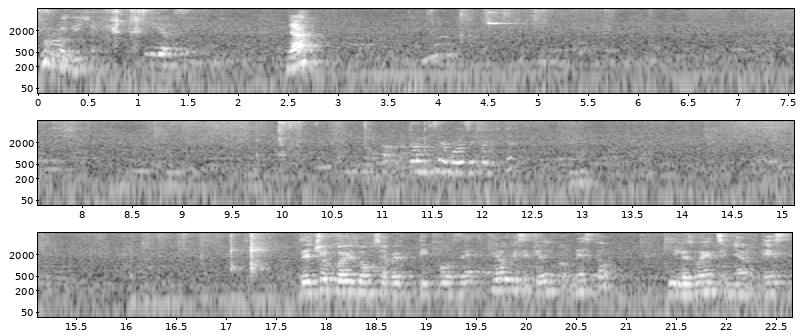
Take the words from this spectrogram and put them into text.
Tu rodilla. ¿Ya? ¿Dónde se le puede hacer práctica? De hecho, el jueves vamos a ver tipos de. Quiero que se queden con esto y les voy a enseñar esto.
